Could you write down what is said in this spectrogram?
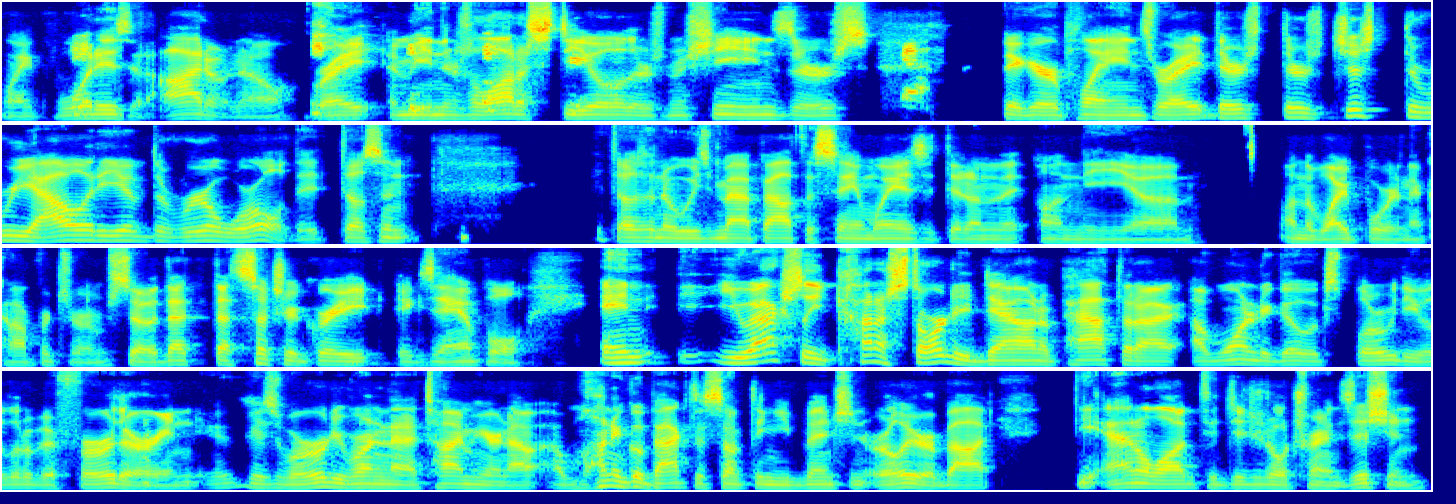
Like, what is it? I don't know. Right. I mean, there's a lot of steel, there's machines, there's yeah. big airplanes, right? There's there's just the reality of the real world. It doesn't it doesn't always map out the same way as it did on the on the um, on the whiteboard in the conference room. So that that's such a great example. And you actually kind of started down a path that I, I wanted to go explore with you a little bit further. And because we're already running out of time here. And I, I want to go back to something you mentioned earlier about the analog to digital transition.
